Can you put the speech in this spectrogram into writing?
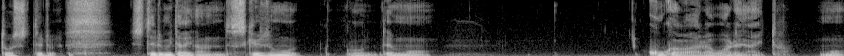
としてるしてるみたいなんですけれどもでも効果が現れないと。もう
